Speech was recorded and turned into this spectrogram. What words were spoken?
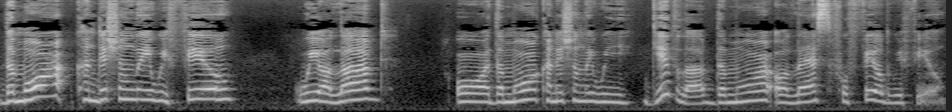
The more conditionally we feel we are loved, or the more conditionally we give love, the more or less fulfilled we feel.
